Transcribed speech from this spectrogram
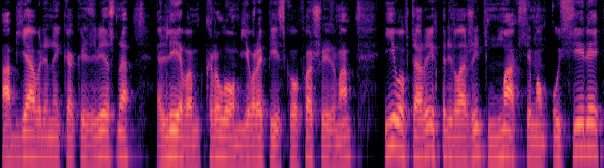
объявленной, как известно, левым крылом европейского фашизма, и, во-вторых, предложить максимум усилий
